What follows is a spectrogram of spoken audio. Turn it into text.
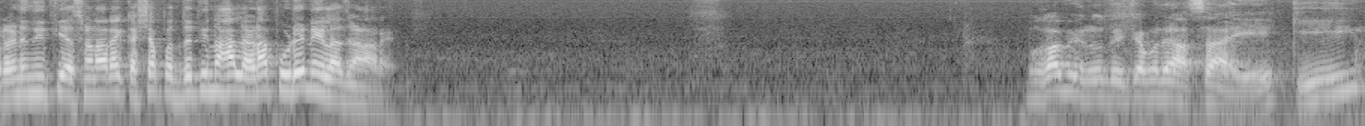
रणनीती असणार आहे? कशा पद्धतीनं हा लढा पुढे नेला जाणार आहे? बघा विनोद याच्यामध्ये असं आहे की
